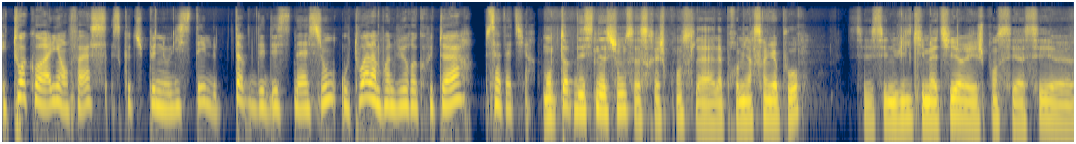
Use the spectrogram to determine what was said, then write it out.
Et toi, Coralie, en face, est-ce que tu peux nous lister le top des destinations où toi, d'un point de vue recruteur, ça t'attire? Mon top destination, ça serait, je pense, la, première Singapour. C'est une ville qui m'attire et je pense c'est assez, euh,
